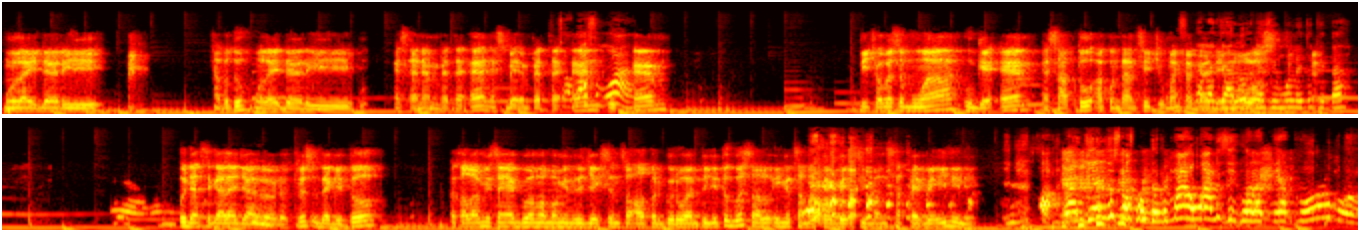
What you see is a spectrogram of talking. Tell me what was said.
Mulai dari apa tuh? Mulai dari SNMPTN, SBMPTN. UM, dicoba semua UGM S1 akuntansi cuman segala kagak ada yang jalur lolos itu kita udah segala jalur terus udah gitu kalau misalnya gua ngomongin rejection soal perguruan tinggi tuh gue selalu inget sama PB si bangsat PB ini nih kok lagian lu sosok dermawan sih gue liat-liat Mul Mul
